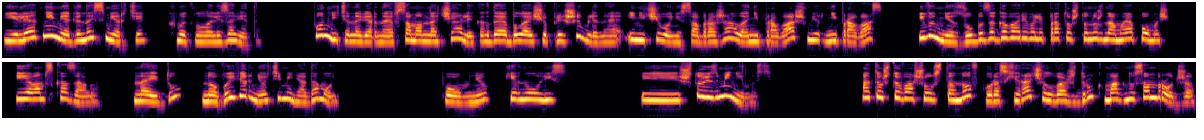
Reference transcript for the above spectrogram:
«Или от немедленной смерти», – хмыкнула Лизавета. «Помните, наверное, в самом начале, когда я была еще пришибленная и ничего не соображала ни про ваш мир, ни про вас, и вы мне зубы заговаривали про то, что нужна моя помощь, и я вам сказала, найду, но вы вернете меня домой». «Помню», – кивнул Лис. «И что изменилось?» А то, что вашу установку расхерачил ваш друг Магнус Амброджо.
